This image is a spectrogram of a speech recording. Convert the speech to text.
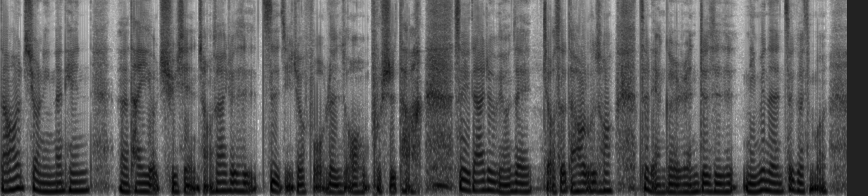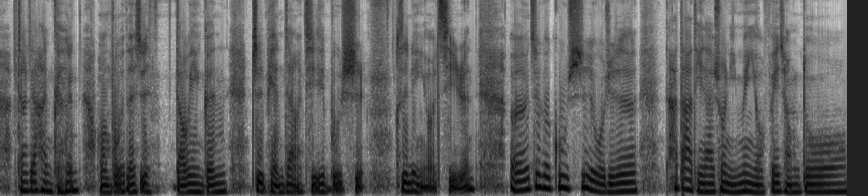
然后瞿友宁那天呃他也有去现场，所以他就是自己就否认说哦不是他，所以大家就比如在角色套路说这两个人就是里面的这个什么张家汉跟王柏德是。导演跟制片这样其实不是，是另有其人。而这个故事，我觉得它大体来说里面有非常多，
